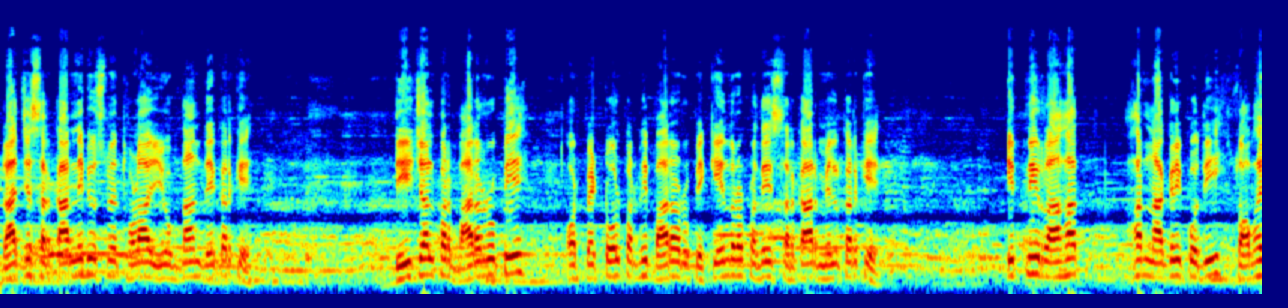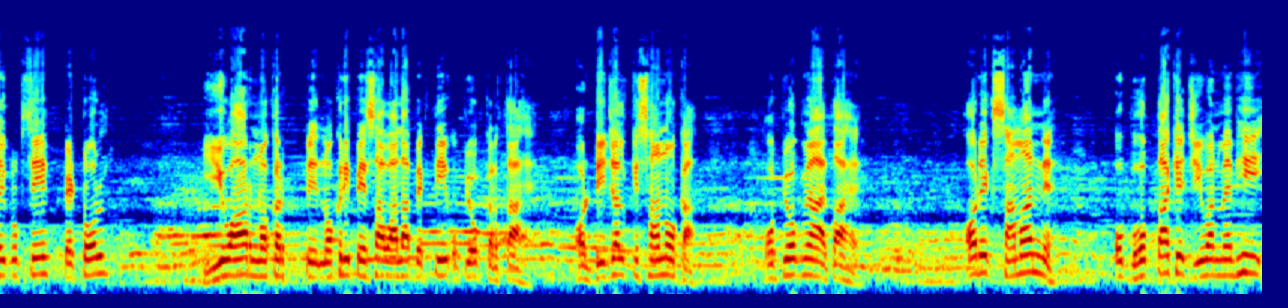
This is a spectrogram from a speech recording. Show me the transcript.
राज्य सरकार ने भी उसमें थोड़ा योगदान दे करके डीजल पर बारह रुपये और पेट्रोल पर भी बारह रुपये, केंद्र और प्रदेश सरकार मिलकर के इतनी राहत हर नागरिक को दी स्वाभाविक रूप से पेट्रोल युवा और नौकर पे, नौकरी पेशा वाला व्यक्ति उपयोग करता है और डीजल किसानों का उपयोग में आता है। और एक सामान्य उपभोक्ता के जीवन में भी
